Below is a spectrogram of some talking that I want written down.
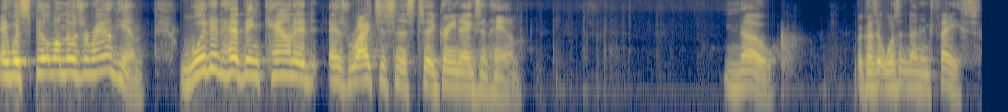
and was spilled on those around him. Would it have been counted as righteousness to green eggs and ham? No, because it wasn't done in faith.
